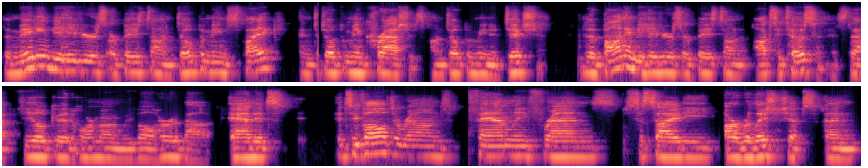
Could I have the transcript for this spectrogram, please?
The mating behaviors are based on dopamine spike and dopamine crashes, on dopamine addiction the bonding behaviors are based on oxytocin. It's that feel good hormone we've all heard about. And it's it's evolved around family, friends, society, our relationships and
